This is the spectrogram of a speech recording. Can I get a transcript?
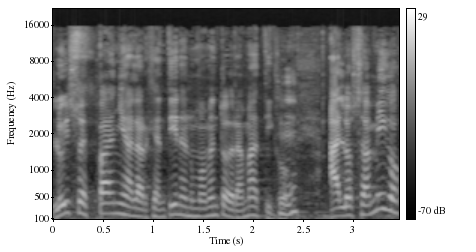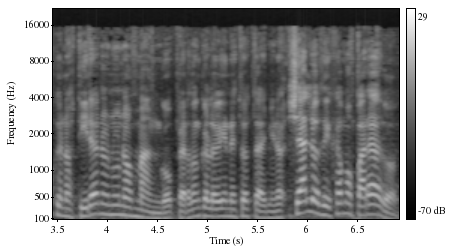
lo hizo España a la Argentina en un momento dramático. Sí. A los amigos que nos tiraron unos mangos, perdón que lo diga en estos términos, ya los dejamos parados.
